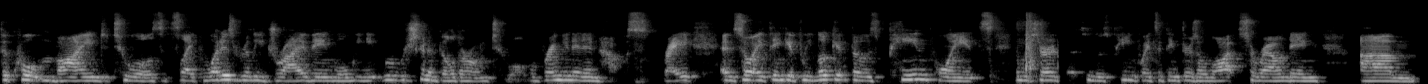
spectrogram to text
the quote and bind tools. It's like what is really driving well we need we're just going to build our own tool. We're bringing it in house right? And so i think if we look at those pain points and we start addressing those pain points i think there's a lot surrounding um,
